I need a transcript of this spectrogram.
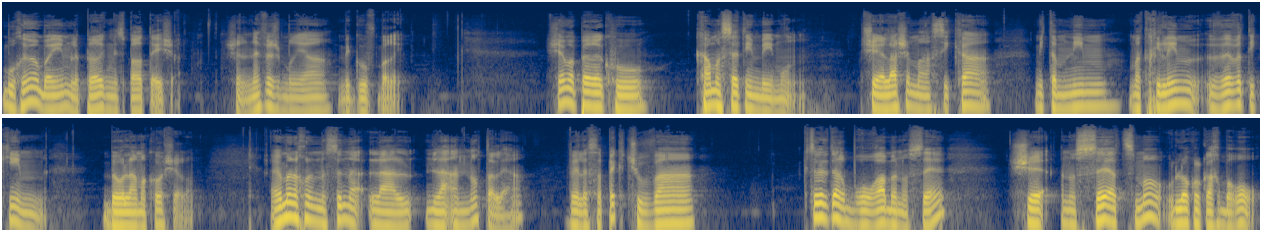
ברוכים הבאים לפרק מספר 9 של נפש בריאה בגוף בריא. שם הפרק הוא כמה סטים באימון. שאלה שמעסיקה מתאמנים מתחילים וותיקים בעולם הכושר. היום אנחנו ננסה לענות עליה ולספק תשובה קצת יותר ברורה בנושא, שהנושא עצמו הוא לא כל כך ברור.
